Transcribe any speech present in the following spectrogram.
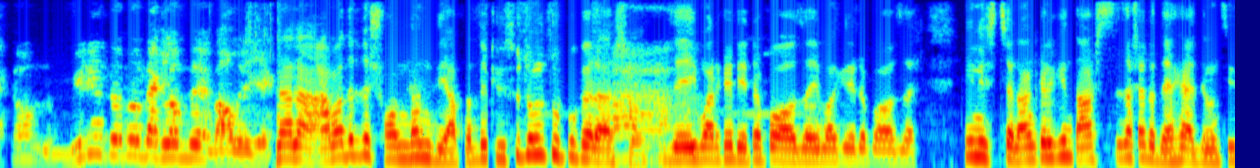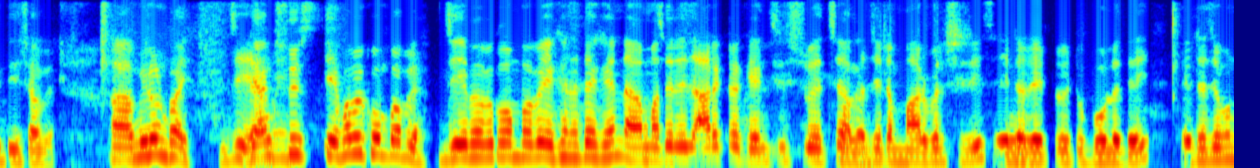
এখন ভিডিওতে তো দেখলাম যে ভালোই না না আমাদের যে সন্ধান দিয়ে আপনাদের কিছুটা হলে তো উপকার আসে হ্যাঁ। যে এই মার্কেটে এটা পাওয়া যায় এই মার্কেটে এটা পাওয়া যায়। আঙ্কেল কিন্তু আসছে যার সাথে দেখা দিলাম স্মৃতি হিসাবে। মিলন ভাই জি গ্যাং সুইচ এভাবে কম পাবে? যে এভাবে কম পাবে। এখানে দেখেন আমাদের আরেকটা গ্যাং সিরিজ রয়েছে। আপনার যেটা মার্বেল সিরিজ এটা রেট একটু বলে দেই। এটা যেমন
